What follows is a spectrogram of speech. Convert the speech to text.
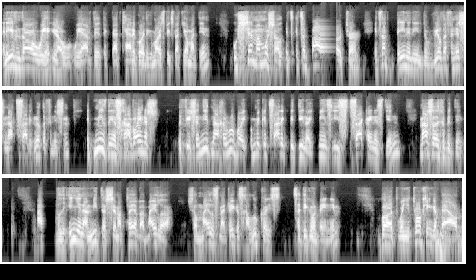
And even though we, you know, we have the, the, that category, the Gemara speaks about Yom Adin, Ushem Amushal, it's, it's a borrowed term. It's not Beinani in the real definition, not Tzadik, real definition. It means the Yischav Oynesh, the Fishanid Nacharuboy, Umikit Tzadik Bidino. It means he's Zaka in his din, Marshal Bidin. Avle Inyan Amita Shem Atoya Vamaila, Shal Mailas Madrigas Chalukois, tzaddikim beinim. But when you're talking about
